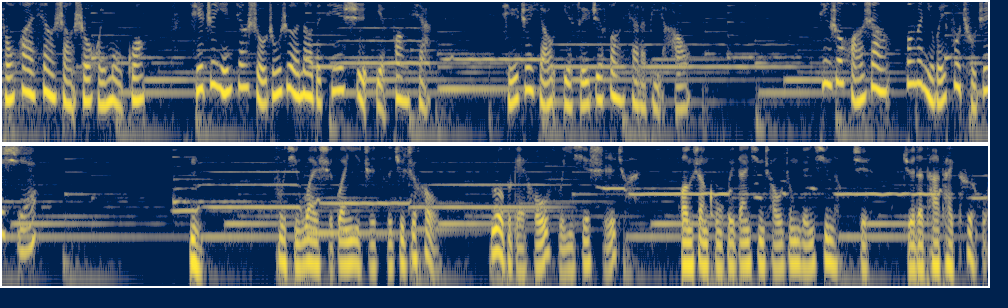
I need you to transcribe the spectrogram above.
从画像上收回目光。齐之言将手中热闹的街市也放下，齐之遥也随之放下了笔毫。听说皇上封了你为副处之时。嗯，父亲外史官一职辞去之后，若不给侯府一些实权，皇上恐会担心朝中人心冷却，觉得他太刻薄。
